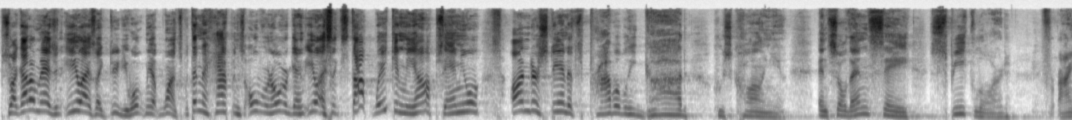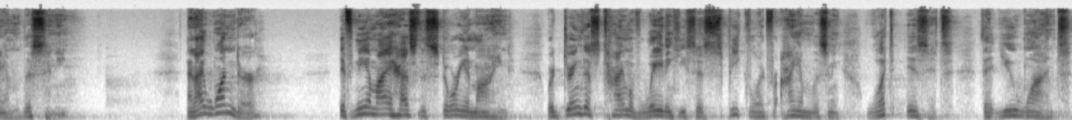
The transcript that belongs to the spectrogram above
So I got to imagine Eli's like, dude, you woke me up once. But then it happens over and over again. Eli's like, stop waking me up, Samuel. Understand it's probably God who's calling you. And so then say, Speak, Lord, for I am listening. And I wonder if Nehemiah has this story in mind where during this time of waiting, he says, Speak, Lord, for I am listening. What is it that you want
